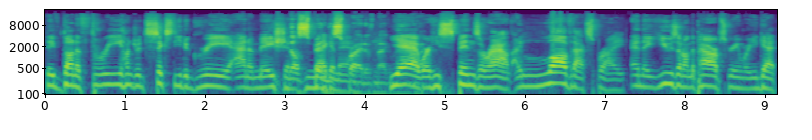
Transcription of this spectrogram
they've done a 360 degree animation They'll of spin Mega Man. sprite of Mega Man, Yeah, right. where he spins around. I love that sprite. And they use it on the power up screen where you get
